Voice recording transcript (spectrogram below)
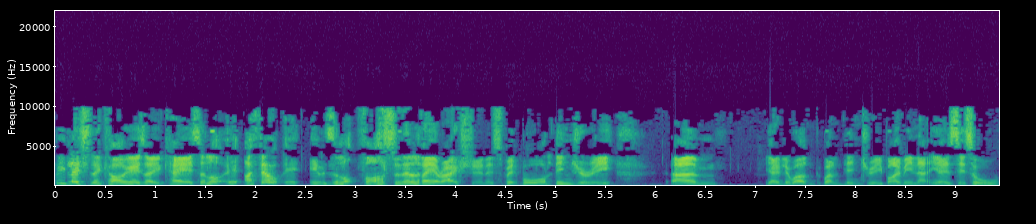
mean, Legend of Kage is okay. It's a lot. It, I felt it, it was a lot faster than elevator action. It's a bit more ninjery. Um, yeah, well, well, ninjery, but I mean that. You know, it's, it's all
